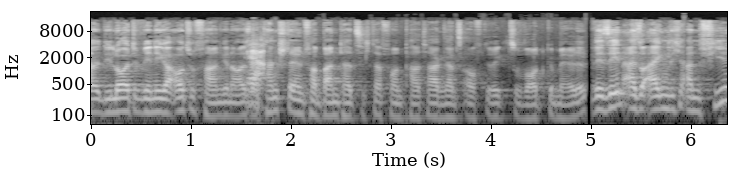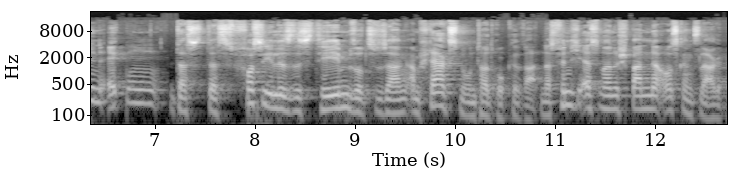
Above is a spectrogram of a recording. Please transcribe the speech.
Weil die Leute weniger Auto fahren, genau. Also ja. der Tankstellenverband hat sich da vor ein paar Tagen ganz aufgeregt zu Wort gemeldet. Wir sehen also eigentlich an vielen Ecken, dass das fossile System sozusagen am stärksten unter Druck geraten. Das finde ich erstmal eine spannende Ausgangslage. Ausgangslage.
